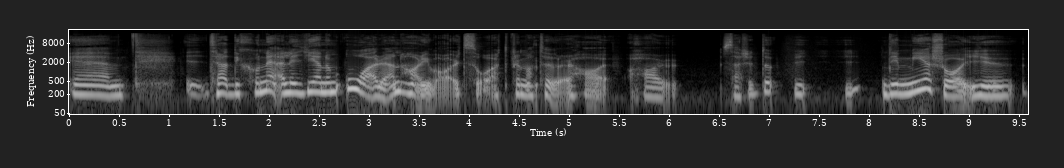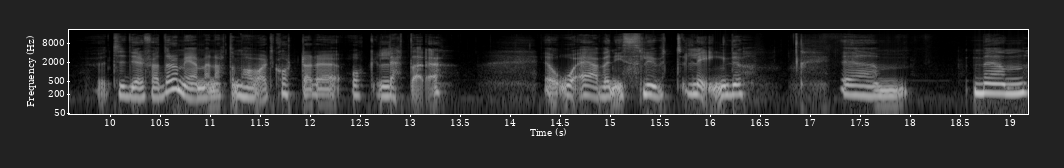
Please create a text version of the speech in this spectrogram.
Eh, eller genom åren har det varit så att prematurer har, har särskilt... Det är mer så ju tidigare födda de är, men att de har varit kortare och lättare. Och även i slutlängd. Um, men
